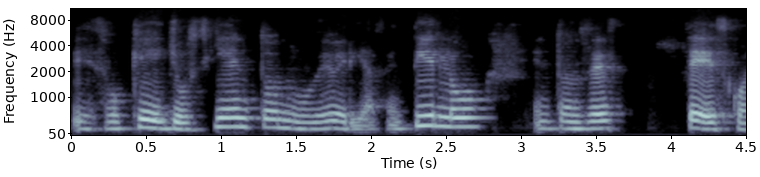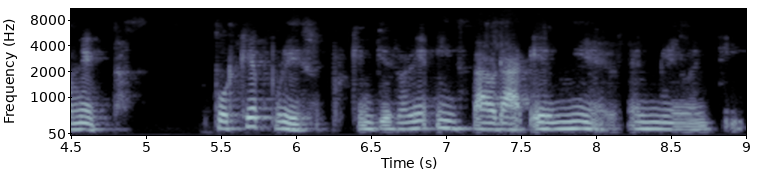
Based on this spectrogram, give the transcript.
eso que yo siento no debería sentirlo, entonces te desconectas. ¿Por qué? Por eso, porque empiezas a instaurar el miedo, el miedo en ti.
